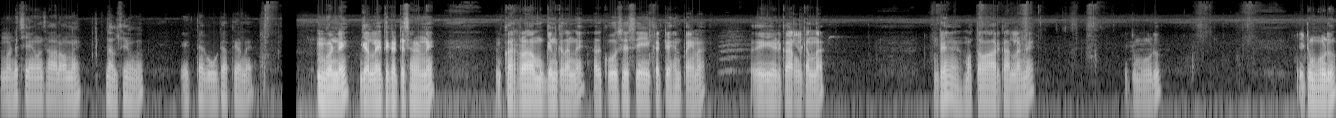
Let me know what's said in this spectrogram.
ఇంకోండి చీమలు చాలా ఉన్నాయి. నల్ల చీమలు. ఎత్తి తెగ ఊటేస్తాయండి. ఇంకోండి గెల్ల అయితే కట్టేసానండి కర్ర ముగ్గింది కదండి. అది కోసేసి కట్టేసాను పైన. ఏడు కర్రల కింద. అంటే మొత్తం ఆరు కర్రలు అండి. ఇటు మూడు ఇటు మూడు.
